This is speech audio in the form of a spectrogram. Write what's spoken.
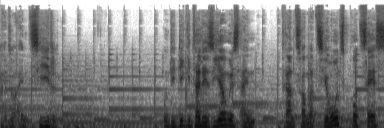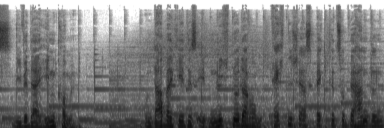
also ein Ziel. Und die Digitalisierung ist ein Transformationsprozess, wie wir da hinkommen. Und dabei geht es eben nicht nur darum, technische Aspekte zu behandeln,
